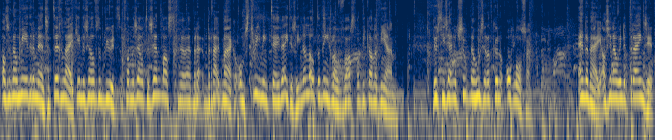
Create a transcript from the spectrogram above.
Als er nou meerdere mensen tegelijk in dezelfde buurt van dezelfde zendmast gebruik maken om streaming tv te zien, dan loopt dat ding gewoon vast, want die kan het niet aan. Dus die zijn op zoek naar hoe ze dat kunnen oplossen. En daarbij, als je nou in de trein zit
